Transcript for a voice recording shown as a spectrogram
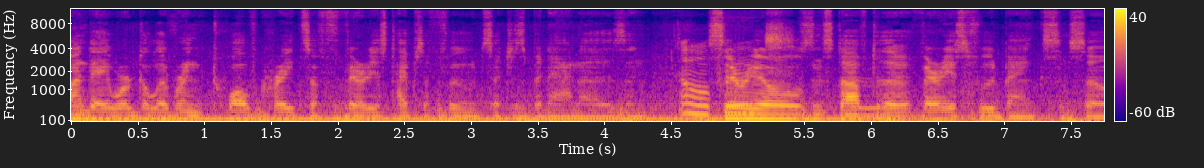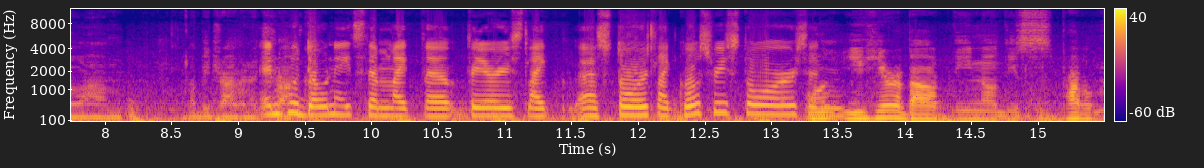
Monday. We're delivering 12 crates of various types of food, such as bananas and Oh, fruits. cereals and stuff, to the various food banks. So um, I'll be driving a And who donates them? Like the various like uh, stores, like grocery stores, Well, and you hear about you know these. Probably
